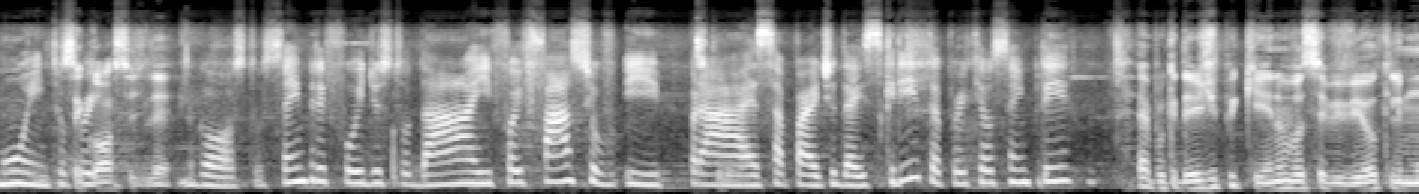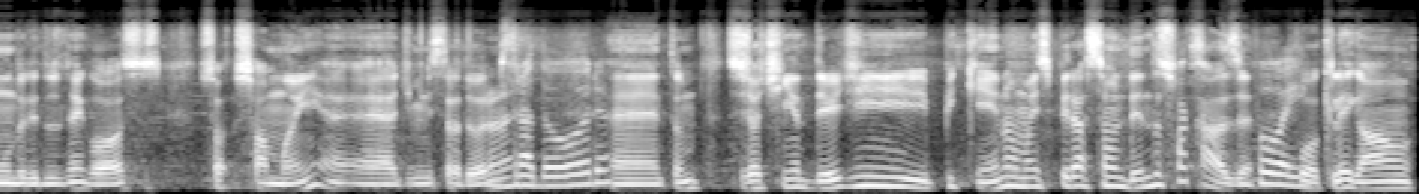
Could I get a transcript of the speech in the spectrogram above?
muito. Você gosta de ler? Gosto. Sempre fui de estudar e foi fácil ir para essa parte da escrita, porque eu sempre É, porque desde pequeno você viveu aquele mundo ali dos negócios. Sua, sua mãe é é administradora, né? administradora. É, então você já tinha desde pequeno uma inspiração dentro da sua casa. Foi. Pô, que legal.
